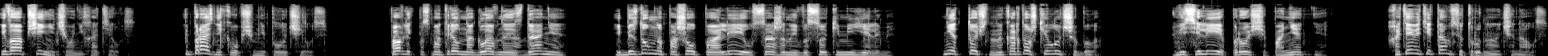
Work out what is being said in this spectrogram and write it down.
и вообще ничего не хотелось. И праздника, в общем, не получилось. Павлик посмотрел на главное здание и бездумно пошел по аллее, усаженной высокими елями. Нет, точно, на картошке лучше было. Веселее, проще, понятнее. Хотя ведь и там все трудно начиналось.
